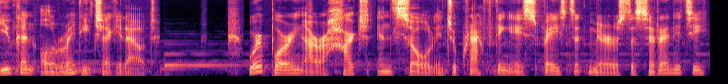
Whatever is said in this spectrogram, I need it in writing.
you can already check it out. We're pouring our heart and soul into crafting a space that mirrors the serenity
